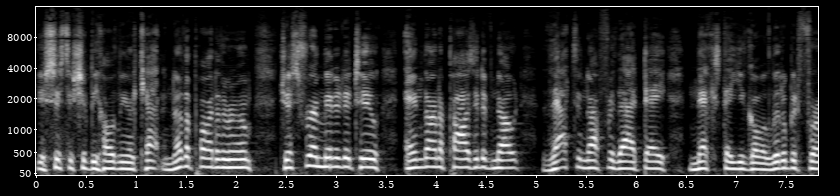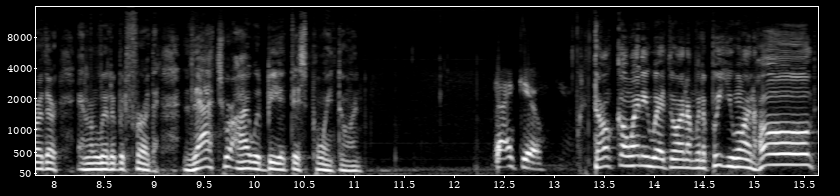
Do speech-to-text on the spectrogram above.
Your sister should be holding her cat in another part of the room just for a minute or two. End on a positive note. That's enough for that day. Next day, you go a little bit further and a little bit further. That's where I would be at this point, Dawn. Thank you. Don't go anywhere, Dawn. I'm going to put you on hold,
